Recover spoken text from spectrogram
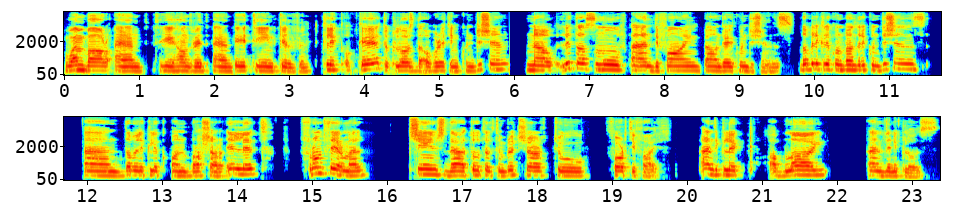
1 bar and 318 Kelvin. Click OK to close the operating condition Now let us move and define boundary conditions. Double click on boundary conditions and double click on pressure inlet. From thermal, change the total temperature to 45 and click apply and then close.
